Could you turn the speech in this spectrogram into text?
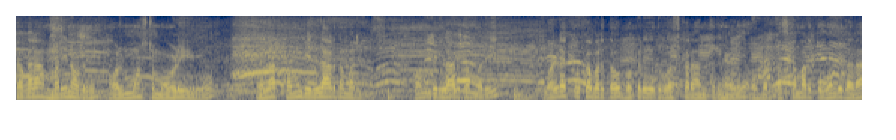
ಸಗರ ಮರಿ ನೋಡ್ರಿ ಆಲ್ಮೋಸ್ಟ್ ಮೌಳಿ ಇವು. ಎಲ್ಲ ಕೊಂಬಿಲ್ಲಾರ್ದ ಮರಿ. ಕೊಂಬಿಲ್ಲಾರ್ದ ಮರಿ ಒಳ್ಳೆ ತೂಕ ಬರ್ತಾವೆ ಬಕ್ರಿ ಇದಕ್ಕೋಸ್ಕರ ಅಂತಂದು ಹೇಳಿ ಒಬ್ಬರು ಕಸ್ಟಮರ್ ತೊಗೊಂಡಿದ್ದಾರೆ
